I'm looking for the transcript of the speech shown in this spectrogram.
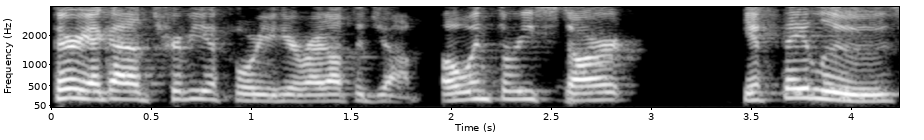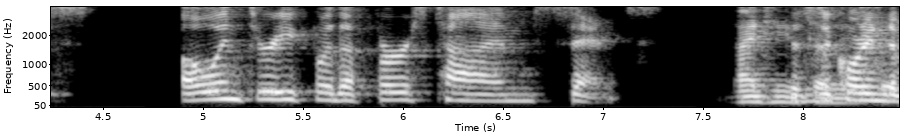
Perry, I got a trivia for you here right off the jump. 0 and 3 start. If they lose, 0 and 3 for the first time since. This is according to-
